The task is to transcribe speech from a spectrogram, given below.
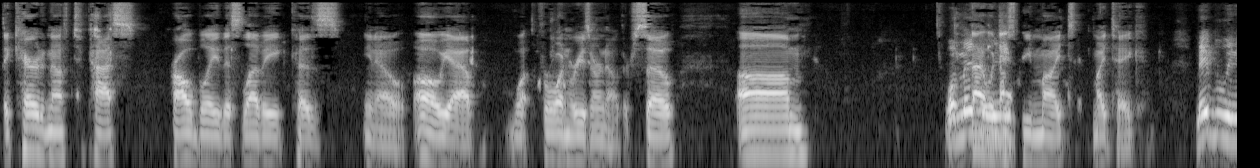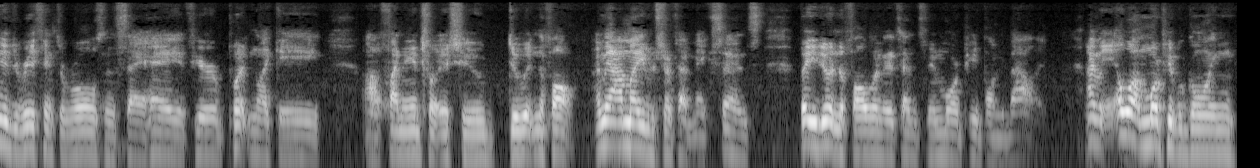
they cared enough to pass probably this levy because you know, oh yeah, what for one reason or another. So, um, well, maybe that would just be my my take. Maybe we need to rethink the rules and say, hey, if you're putting like a uh, financial issue, do it in the fall. I mean, I'm not even sure if that makes sense, but you do it in the fall when there tends to be more people on the ballot. I mean, well, more people going,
